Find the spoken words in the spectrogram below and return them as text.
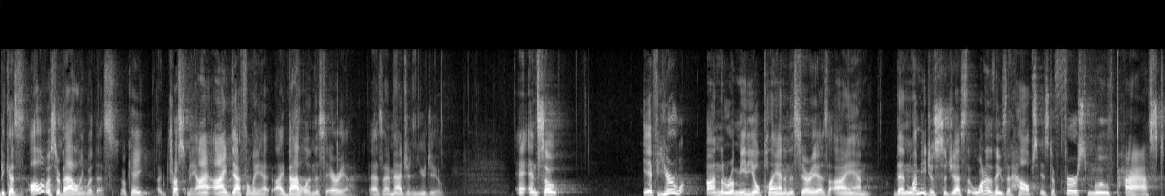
because all of us are battling with this, okay? Trust me, I, I definitely, I battle in this area, as I imagine you do. And, and so, if you're on the remedial plan in this area as I am, then let me just suggest that one of the things that helps is to first move past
